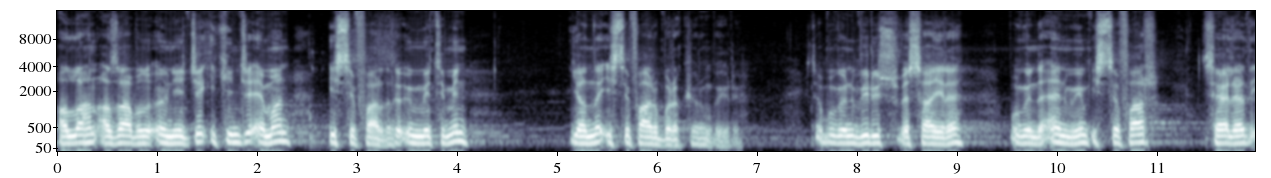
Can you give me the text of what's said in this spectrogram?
Allah'ın azabını önleyecek ikinci eman istiğfardır. Ümmetimin yanına istiğfarı bırakıyorum buyuruyor. İşte bugün virüs vesaire bugün de en mühim istiğfar seherlerde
